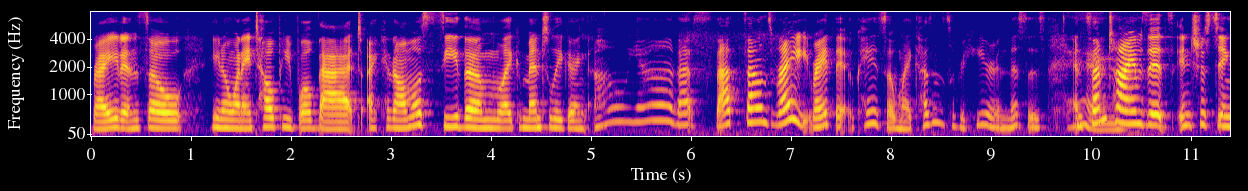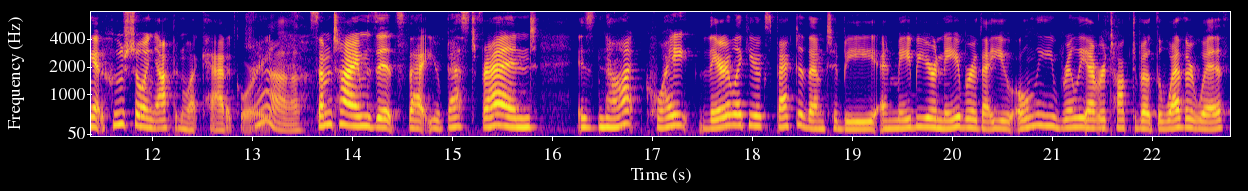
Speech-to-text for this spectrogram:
Right. And so, you know, when I tell people that, I can almost see them like mentally going, oh, yeah, that's that sounds right. Right. That, okay. So my cousin's over here and this is, and sometimes it's interesting at who's showing up in what category. Yeah. Sometimes it's that your best friend is not quite there like you expected them to be and maybe your neighbor that you only really ever talked about the weather with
